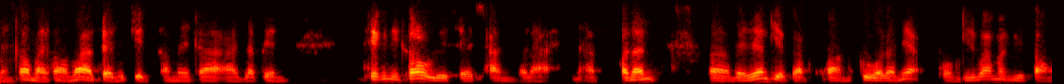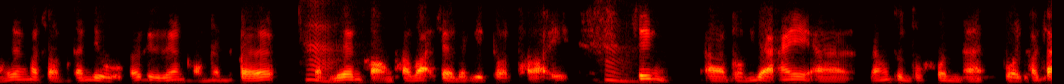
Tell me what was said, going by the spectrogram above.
มันก็หมายความว่าเศรษฐกิจอเมริกาอาจจะเป็น technical recession ก็ได้นะครับ เพราะนั้นในเรื่องเกี่ยวกับความกลัวแล้วเนี่ย ผมคิดว่ามันมีสองเรื่องผสมกันอยู่ ก็คือเรื่องของเงินเฟ้อกับเรื่องของภาวะเศรษฐกิจถดถอย ซึ่งผมอยากให้นักลงทุนทุกคนโปรดเข้าใจ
